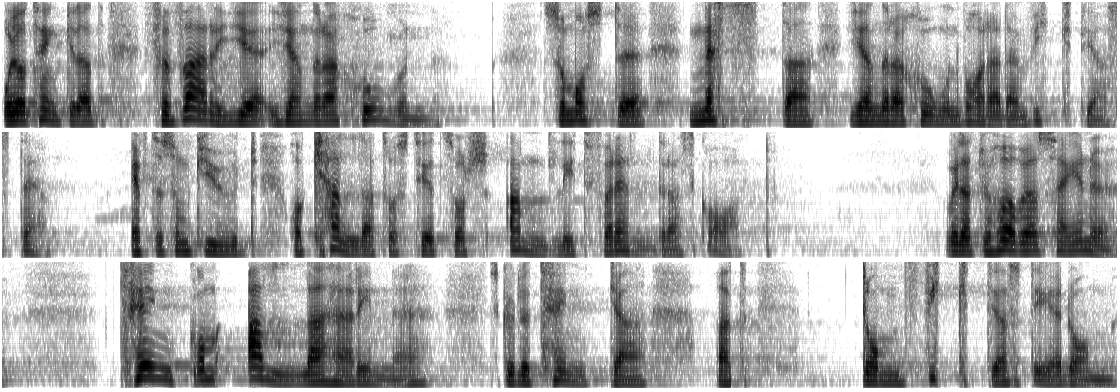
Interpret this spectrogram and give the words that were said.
Och jag tänker att för varje generation så måste nästa generation vara den viktigaste eftersom Gud har kallat oss till ett sorts andligt föräldraskap. Jag vill att du hör vad jag säger nu. Tänk om alla här inne skulle tänka att de viktigaste är de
